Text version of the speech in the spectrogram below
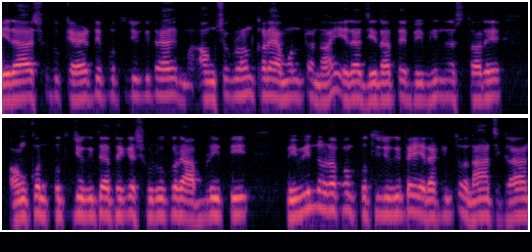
এরা শুধু ক্যারাটে প্রতিযোগিতায় অংশগ্রহণ করে এমনটা নয়, এরা জেলাতে বিভিন্ন স্তরে অঙ্কন প্রতিযোগিতা থেকে শুরু করে আবৃত্তি, বিভিন্ন রকম প্রতিযোগিতায় এরা কিন্তু নাচ, গান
